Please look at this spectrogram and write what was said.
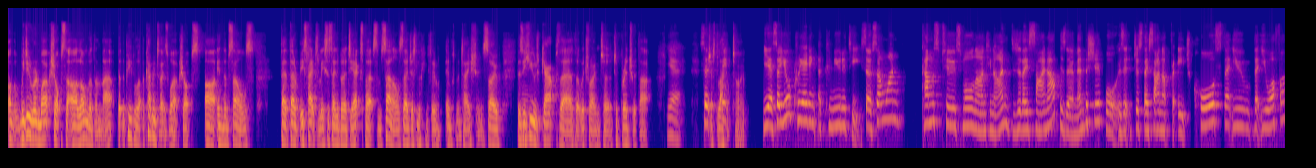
uh, we do run workshops that are longer than that, but the people that are coming to those workshops are in themselves they're, they're effectively sustainability experts themselves. They're just looking for implementation. So there's a huge gap there that we're trying to to bridge with that. Yeah. So just lack of time. Yeah. So you're creating a community. So someone comes to small 99 do they sign up is there a membership or is it just they sign up for each course that you that you offer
